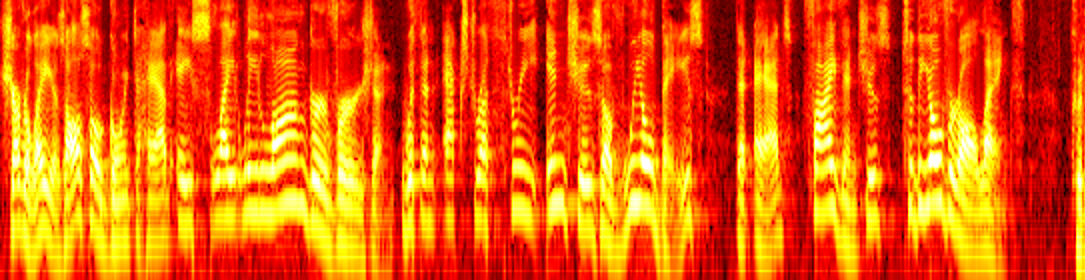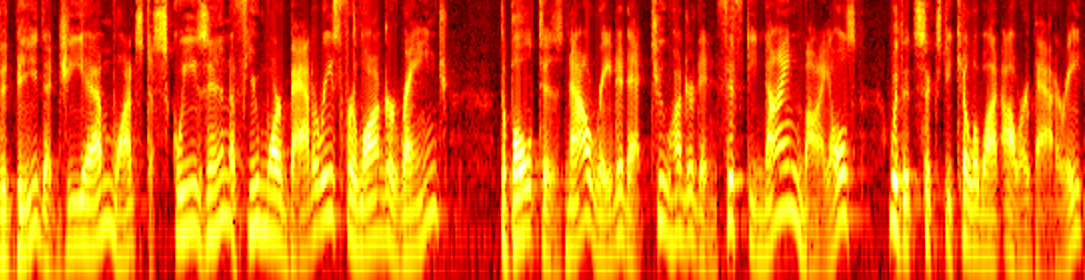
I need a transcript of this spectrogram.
Chevrolet is also going to have a slightly longer version with an extra 3 inches of wheelbase that adds 5 inches to the overall length. Could it be that GM wants to squeeze in a few more batteries for longer range? The Bolt is now rated at 259 miles, with its 60 kilowatt hour battery,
